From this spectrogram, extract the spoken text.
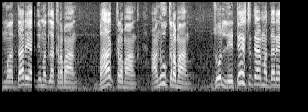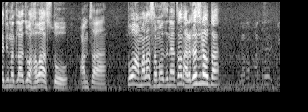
मतदार यादीमधला क्रमांक भाग क्रमांक अनुक्रमांक जो लेटेस्ट त्या मतदार यादीमधला जो हवा असतो आमचा तो आम्हाला समजण्याचा मार्गच नव्हता दादा मात्र जी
